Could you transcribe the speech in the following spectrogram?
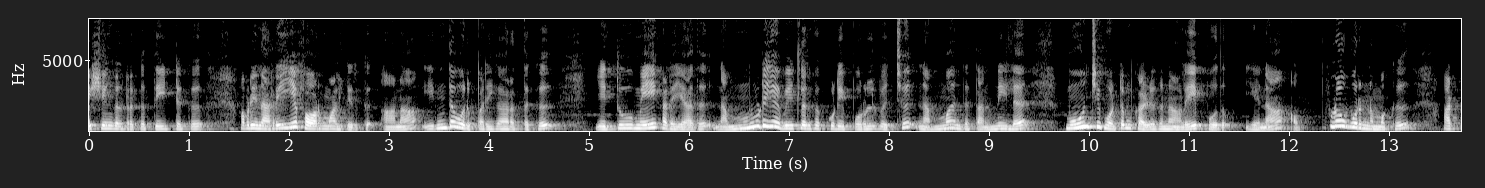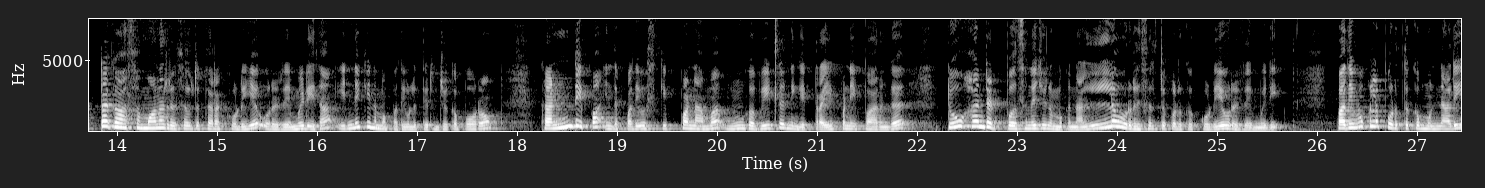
விஷயங்கள் இருக்குது தீட்டுக்கு அப்படி நிறைய ஃபார்மாலிட்டி இருக்குது ஆனால் இந்த ஒரு பரிகாரத்துக்கு எதுவுமே கிடையாது. நம்முடைய வீட்டில் இருக்கக்கூடிய பொருள் வச்சு நம்ம இந்த தண்ணியில் மூஞ்சி மட்டும் கழுகுனாலே போதும். ஏன்னா அவ்வளோ ஒரு நமக்கு அட்டகாசமான ரிசல்ட் தரக்கூடிய ஒரு ரெமெடி தான் இன்றைக்கி நம்ம பதிவில் தெரிஞ்சுக்க போகிறோம் கண்டிப்பாக இந்த பதிவை ஸ்கிப் பண்ணாமல் உங்கள் வீட்டில் நீங்கள் ட்ரை பண்ணி பாருங்கள் டூ ஹண்ட்ரட் பர்சன்டேஜ் நமக்கு நல்ல ஒரு ரிசல்ட் கொடுக்கக்கூடிய ஒரு ரெமெடி பதிவுக்குள்ளே போகிறதுக்கு முன்னாடி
